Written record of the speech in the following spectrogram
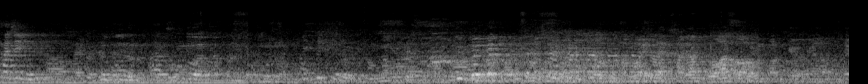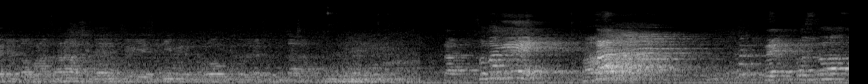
사진 어, 그분 정도 봤던 PPT로 일단 가장 모아서 맡겨오면 저희를 너무나 사랑하시는 주 예수님 이름으로 기도드렸습니다. 자, 소나기! 가! 네, 고맙습니다.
